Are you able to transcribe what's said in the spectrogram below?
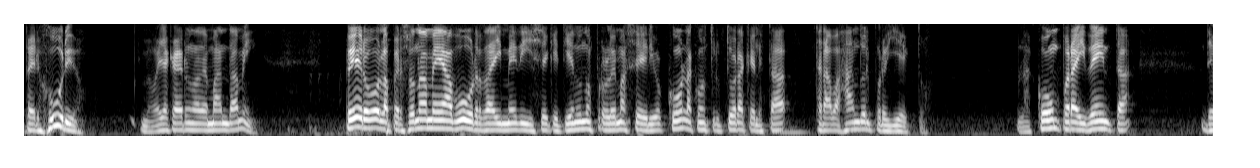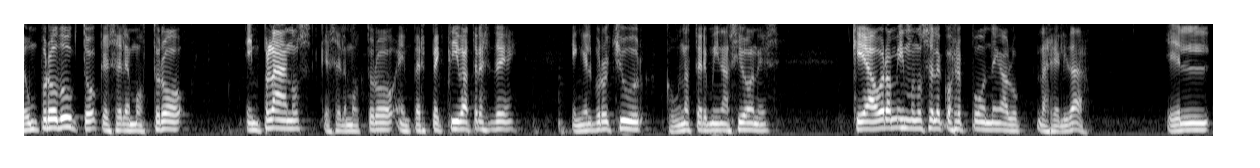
perjurio, me vaya a caer una demanda a mí. Pero la persona me aborda y me dice que tiene unos problemas serios con la constructora que le está trabajando el proyecto. La compra y venta de un producto que se le mostró en planos, que se le mostró en perspectiva 3D, en el brochure, con unas terminaciones que ahora mismo no se le corresponden a la realidad. Él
